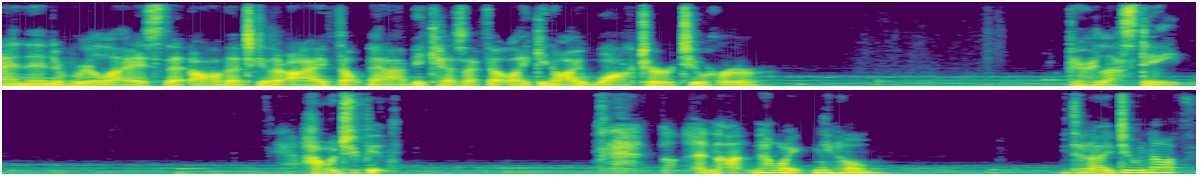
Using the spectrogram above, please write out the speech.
And then to realize that all that together, I felt bad because I felt like, you know, I walked her to her very last date. How would you feel? And not knowing, you know, did I do enough?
